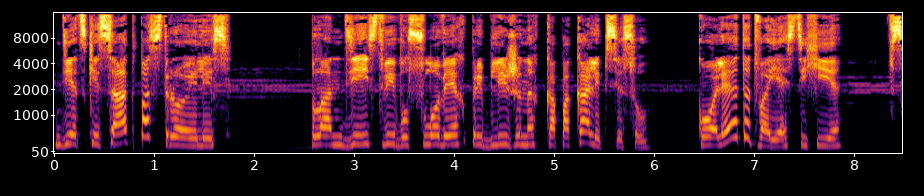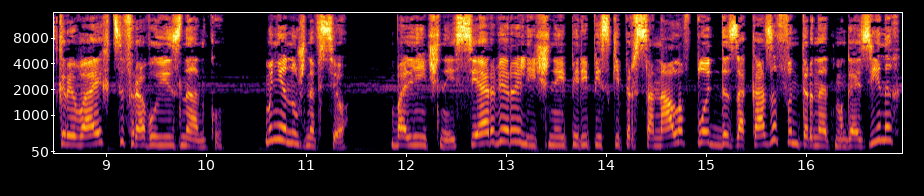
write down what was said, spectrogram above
Детский сад построились. План действий в условиях, приближенных к апокалипсису. Коля, это твоя стихия. Вскрывай их цифровую изнанку. Мне нужно все. Больничные серверы, личные переписки персонала, вплоть до заказов в интернет-магазинах,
